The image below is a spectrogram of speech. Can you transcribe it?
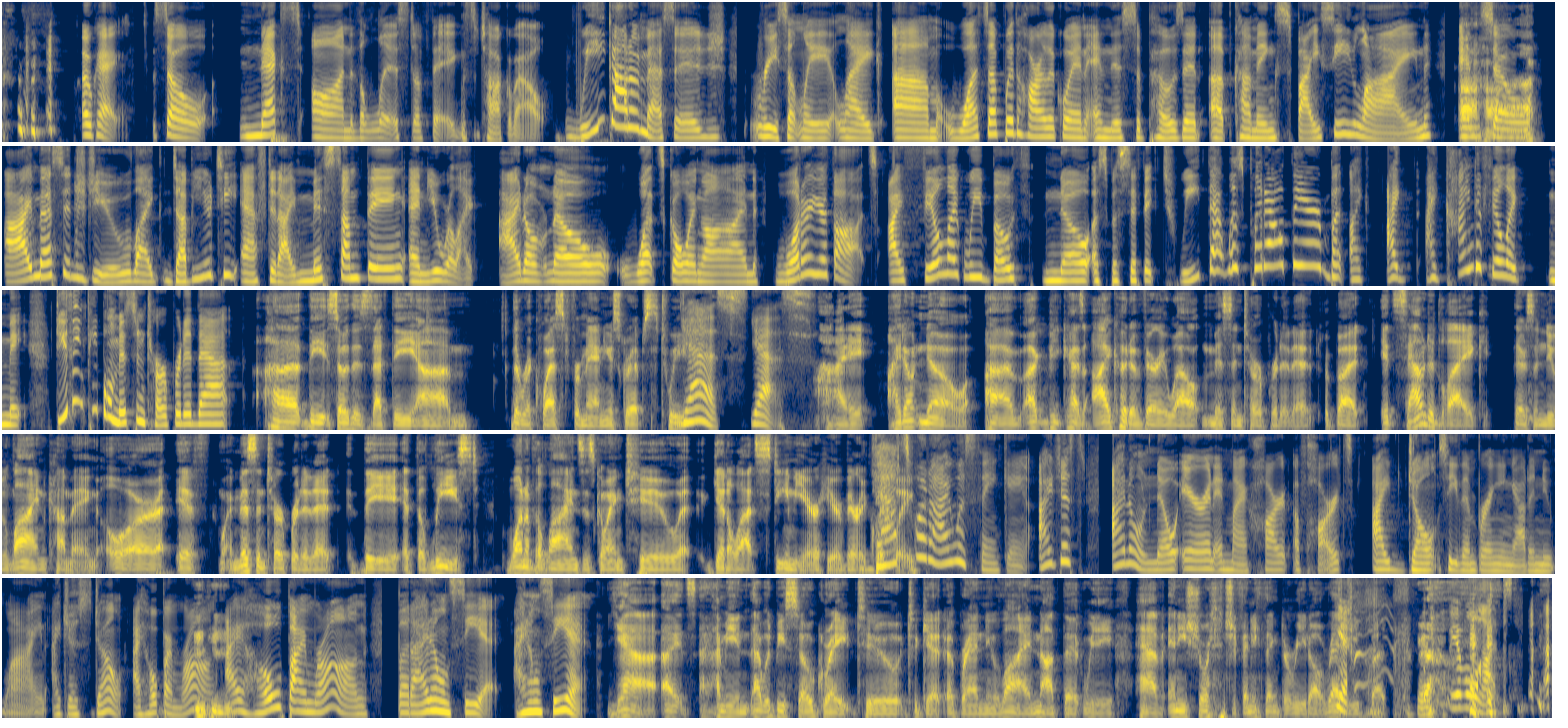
Okay. So, next on the list of things to talk about, we got a message recently like, um, what's up with Harlequin and this supposed upcoming spicy line? And so Uh-huh. I messaged you like, WTF, did I miss something? And you were like, I don't know what's going on. What are your thoughts? I feel like we both know a specific tweet that was put out there, but like I I kind of feel like may, do you think people misinterpreted that? Uh, the so is that the um the request for manuscripts tweet? Yes, yes. I I don't know um, I, because I could have very well misinterpreted it, but it sounded like there's a new line coming, or if I misinterpreted it, the at the least one of the lines is going to get a lot steamier here very quickly. That's what I was thinking. I just, I don't know, Aaron, in my heart of hearts, I don't see them bringing out a new line. I just don't. I hope I'm wrong. Mhm. I hope I'm wrong, but I don't see it. I don't see it. Yeah, I, it's, I mean that would be so great to to get a brand new line. Not that we have any shortage of anything to read already, but We have a lot.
